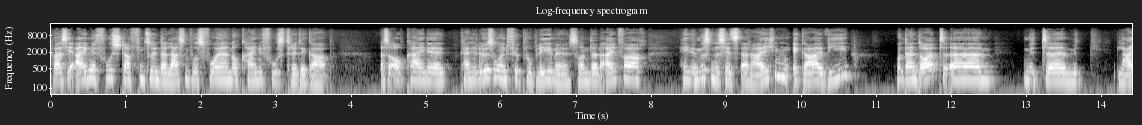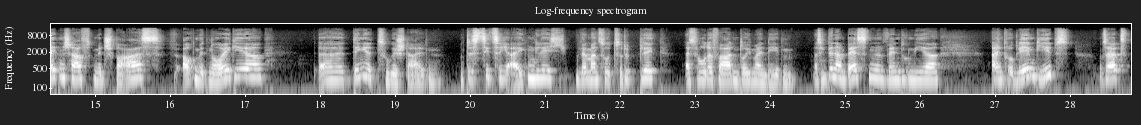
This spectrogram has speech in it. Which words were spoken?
quasi eigene Fußstapfen zu hinterlassen, wo es vorher noch keine Fußtritte gab. Also auch keine, keine Lösungen für Probleme, sondern einfach, hey, wir müssen das jetzt erreichen, egal wie. Und dann dort ähm, mit, äh, mit Leidenschaft, mit Spaß, auch mit Neugier äh, Dinge zu gestalten. Und das zieht sich eigentlich, wenn man so zurückblickt, als roter Faden durch mein Leben. Also ich bin am besten, wenn du mir ein Problem gibst und sagst,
